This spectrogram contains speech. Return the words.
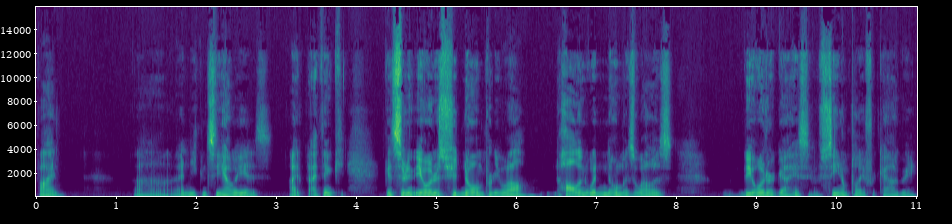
fine, uh, and you can see how he is. I, I think, considering the owners should know him pretty well, Holland wouldn't know him as well as the older guys who've seen him play for Calgary.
